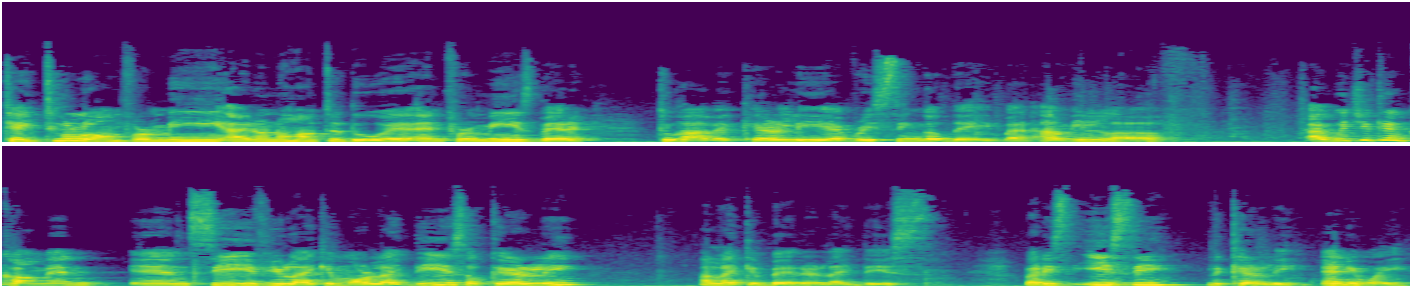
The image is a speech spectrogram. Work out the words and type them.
take too long for me. I don't know how to do it and for me it's better to have it curly every single day but i'm in love I wish you can comment and see if you like it more like this or curly. I like it better like this. But it's easy, the curly. Anyway,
